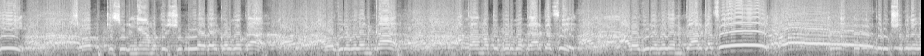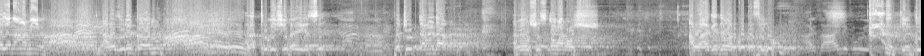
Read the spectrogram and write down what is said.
কে? সব কিছুর নিয়ামতের শুক্রিয়া আদায় করব কার? আরও জুড়ে বলেন কার? মাথা নত করব কার কাছে? আরও জুড়ে বলেন কার কাছে? বলেন আমিন। আরও কন। রাত্র বেশি হয়ে গেছে। প্রচুর ঠান্ডা। আমি অসুস্থ মানুষ। আরও আগে দেওয়ার কথা ছিল। কিন্তু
